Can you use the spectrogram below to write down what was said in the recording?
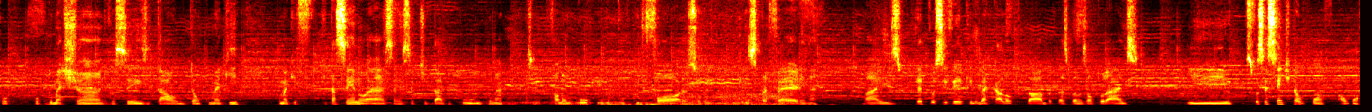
pouco, um pouco, do merchan de vocês e tal, então como é que como é que está sendo é, essa receptividade do público, né? Você falou um pouco do público de fora, sobre o que eles preferem, né? Mas o que é que você vê aqui no mercado da, das bandas autorais e se você sente que alguma, alguma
